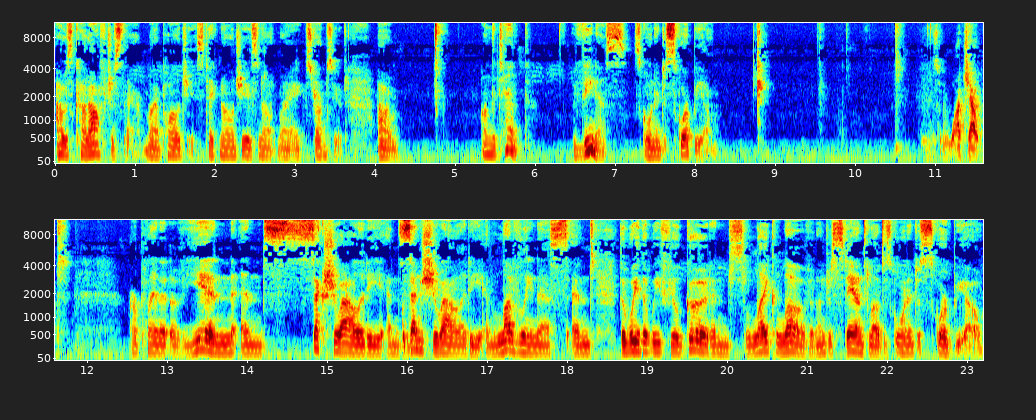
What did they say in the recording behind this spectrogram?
I was cut off just there. My apologies. Technology is not my strong suit. Um, on the 10th, Venus is going into Scorpio. So watch out. Our planet of yin and sexuality and sensuality and loveliness and the way that we feel good and like love and understand love is going into Scorpio,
